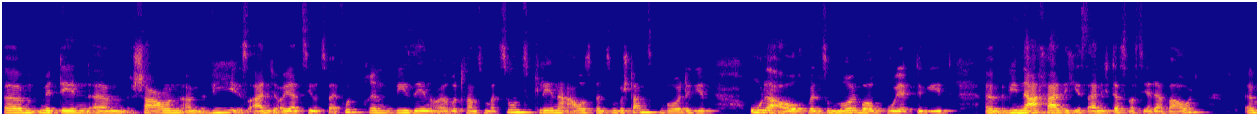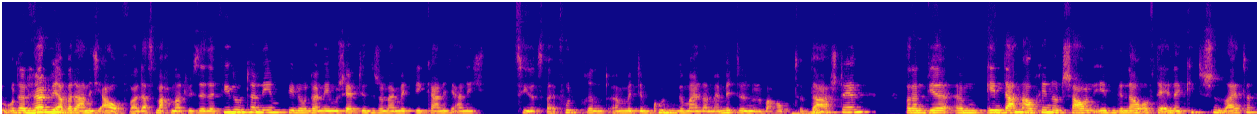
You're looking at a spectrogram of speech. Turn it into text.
ähm, mit denen ähm, schauen, ähm, wie ist eigentlich euer CO2-Footprint, wie sehen eure Transformationspläne aus, wenn es um Bestandsgebäude geht oder auch wenn es um Neubauprojekte geht, ähm, wie nachhaltig ist eigentlich das, was ihr da baut. Ähm, und dann hören wir aber da nicht auf, weil das machen natürlich sehr, sehr viele Unternehmen. Viele Unternehmen beschäftigen sich schon damit, wie kann ich eigentlich CO2-Footprint äh, mit dem Kunden gemeinsam ermitteln und überhaupt mhm. darstellen sondern wir ähm, gehen dann auch hin und schauen eben genau auf der energetischen Seite,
